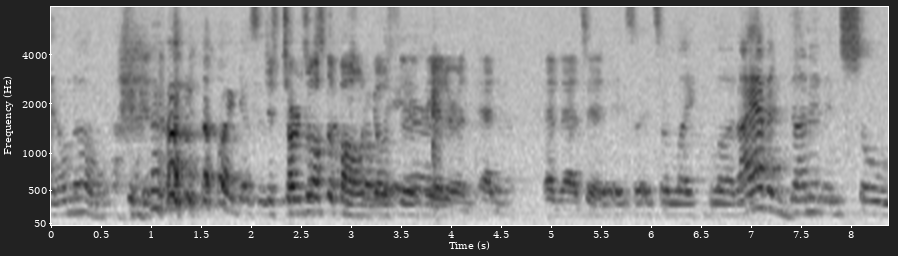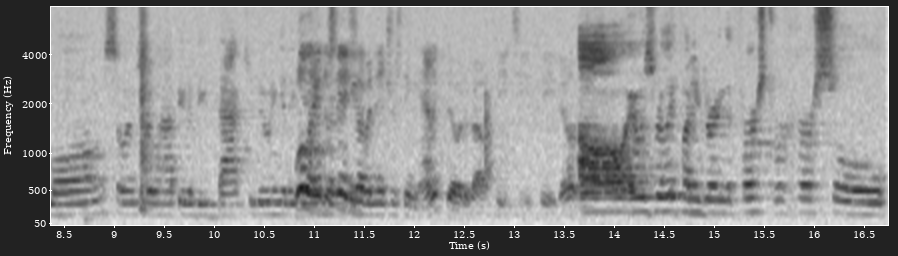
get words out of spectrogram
I, don't know. I don't know. I guess it Just turns off the phone, goes to the theater, and, and, Yeah. and that's it. It's a, it's a lifeblood. I haven't done it in so long, so I'm so happy to be back to doing it again. Well, I understand you have an interesting anecdote about PTP, don't you? Oh, it was really funny during the first rehearsal.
